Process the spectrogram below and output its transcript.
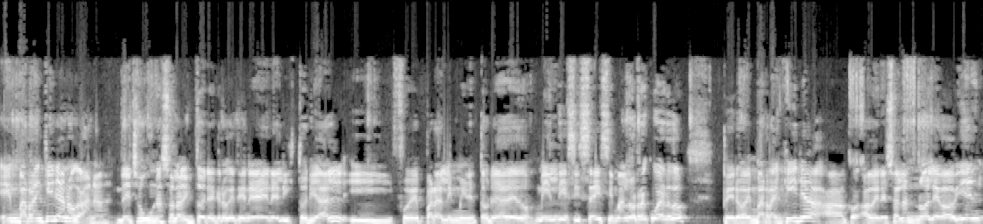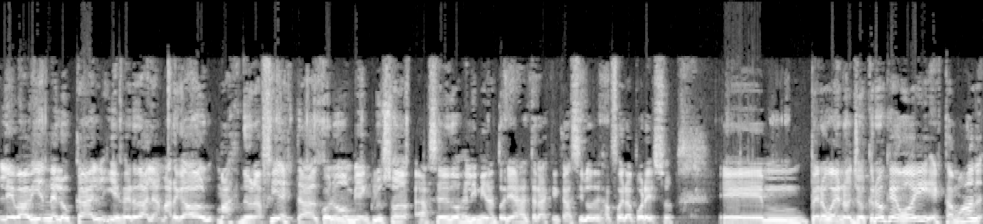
en Barranquilla no gana. De hecho, una sola victoria creo que tiene en el historial y fue para la eliminatoria de 2016, si mal no recuerdo. Pero en Barranquilla a, Venezuela no le va bien, le va bien de local y es verdad, le ha amargado más de una fiesta a Colombia, incluso hace dos eliminatorias atrás que casi lo deja fuera por eso. Eh, pero bueno, yo creo que hoy estamos an-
